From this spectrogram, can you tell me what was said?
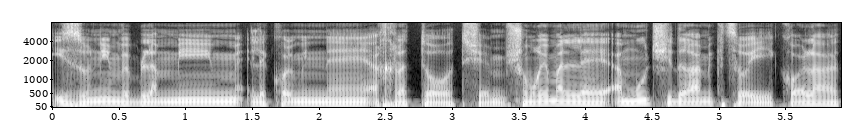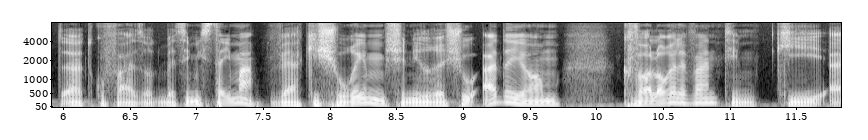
איזונים ובלמים לכל מיני החלטות, שהם שומרים על אה, עמוד שדרה מקצועי, כל התקופה הזאת בעצם הסתיימה. והכישורים שנדרשו עד היום כבר לא רלוונטיים, כי אה,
